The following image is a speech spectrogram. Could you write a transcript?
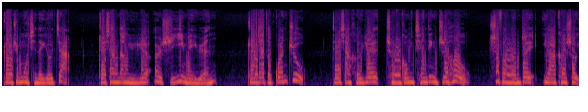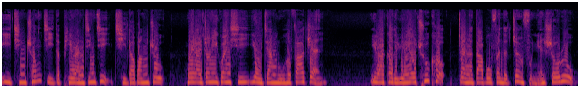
根据目前的油价，这相当于约二十亿美元。专家的关注，这项合约成功签订之后，是否能对伊拉克受疫情冲击的疲软经济起到帮助？未来中伊关系又将如何发展？伊拉克的原油出口占了大部分的政府年收入，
